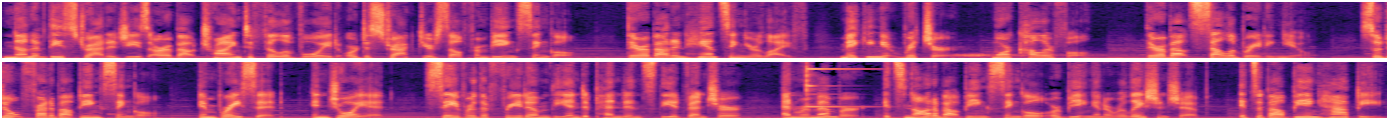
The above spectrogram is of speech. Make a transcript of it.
none of these strategies are about trying to fill a void or distract yourself from being single. They're about enhancing your life, making it richer, more colorful. They're about celebrating you. So don't fret about being single. Embrace it, enjoy it, savor the freedom, the independence, the adventure, and remember, it's not about being single or being in a relationship. It's about being happy.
